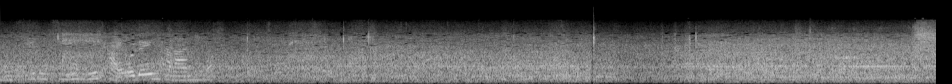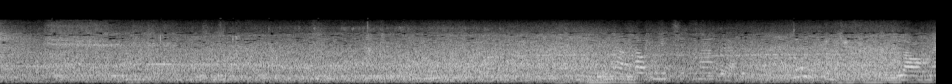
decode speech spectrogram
ดูซิดูซินี่ขายโอเด้งค่ะร้านนี้ ลองไหม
